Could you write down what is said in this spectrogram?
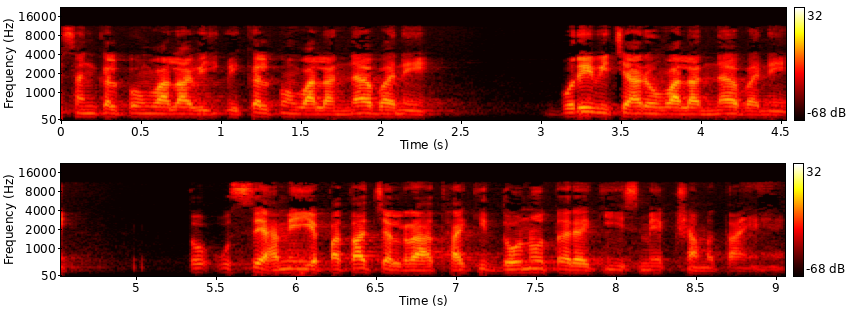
संकल्पों वाला विकल्पों वाला न बने बुरे विचारों वाला न बने तो उससे हमें यह पता चल रहा था कि दोनों तरह की इसमें क्षमताएँ हैं।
